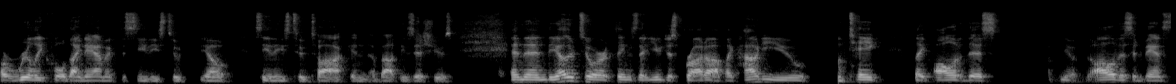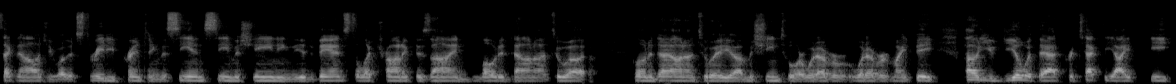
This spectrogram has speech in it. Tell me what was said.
a really cool dynamic to see these two, you know, see these two talk and about these issues. And then the other two are things that you just brought up, like how do you take like all of this, you know, all of this advanced technology, whether it's 3D printing, the CNC machining, the advanced electronic design loaded down onto a it down onto a uh, machine tool or whatever, whatever it might be. How do you deal with that, protect the IP,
